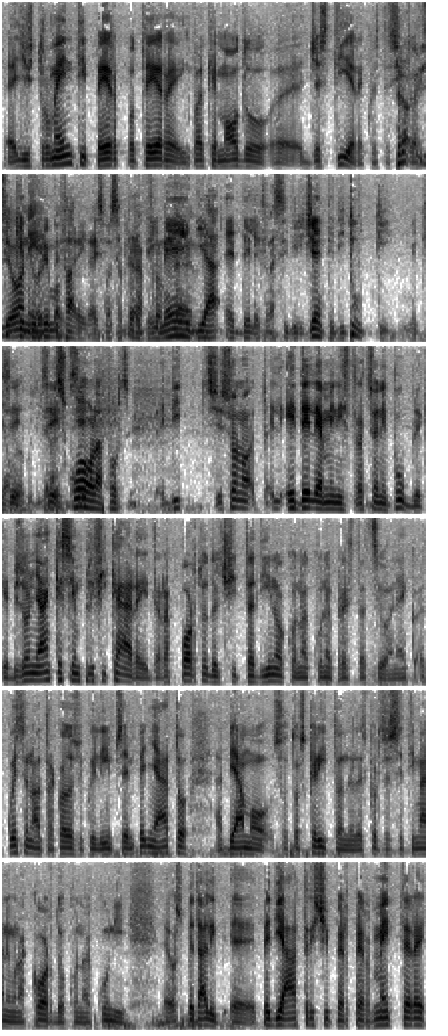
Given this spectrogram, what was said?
eh, gli strumenti per poter in qualche modo eh, gestire queste Però situazioni. Che dovremmo per, fare la responsabilità dei media e delle classi dirigenti, di tutti, mettiamola sì, così, sì, della scuola sì. forse. Di, sono, e delle amministrazioni pubbliche, bisogna anche semplificare il rapporto del cittadino con alcune prestazioni. Ecco, questa è un'altra cosa su cui l'Inps è impegnato, abbiamo sottoscritto nelle scorse settimane un accordo con alcuni eh, ospedali eh, pediatrici per permettere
